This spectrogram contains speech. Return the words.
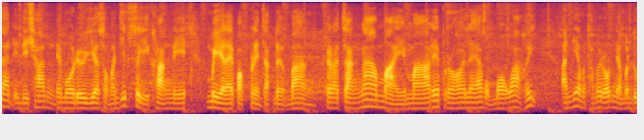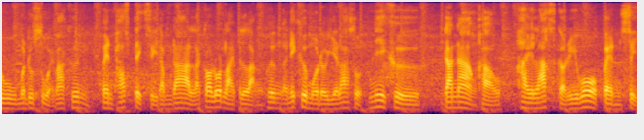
Z Edition ในโมเดลเยียร์2024 ครั้งนี้ มีอะไรปรับเปลี่ยนจากเดิมบ้าง กระจังหน้าใหม่มาเรียบร้อยแล้ว ผมมองว่าเฮ้ยอันเนี้ยมันทำให้รถเนี่ยมันดูมันดูสวยมากขึ้น เป็นพลาสติกสีดำด้าน แล้วก็ลวดลายเป็นหลังพึ่ง อันนี้คือโมเดลเยียล่าสุด นี่คือด้านหน้าของเขา Hilux กับ Revo เป็นสี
